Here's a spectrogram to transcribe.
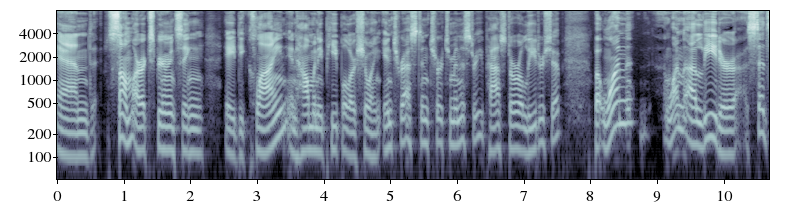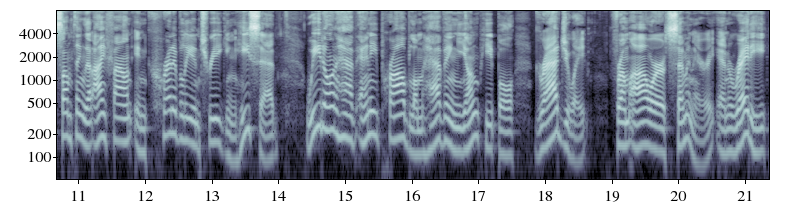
and some are experiencing a decline in how many people are showing interest in church ministry, pastoral leadership. But one one uh, leader said something that I found incredibly intriguing. He said we don't have any problem having young people graduate from our seminary and ready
